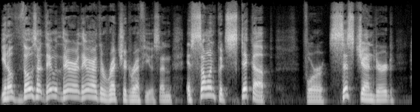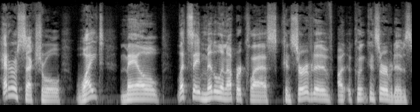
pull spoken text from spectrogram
You know, those are they they are they are the wretched refuse. And if someone could stick up for cisgendered, heterosexual, white, male, let's say middle and upper class conservative uh, conservatives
